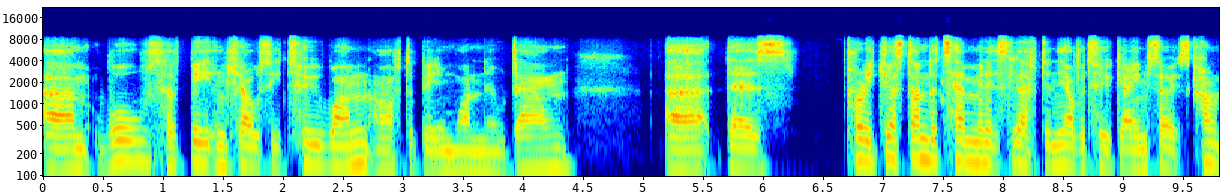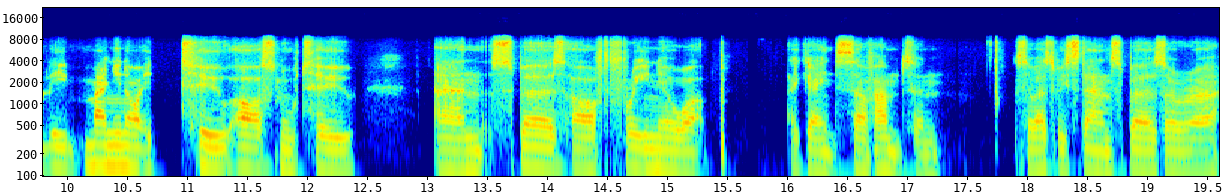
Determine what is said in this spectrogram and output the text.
Um, Wolves have beaten Chelsea 2 1 after being 1 0 down. Uh, there's probably just under 10 minutes left in the other two games. So it's currently Man United 2, Arsenal 2, and Spurs are 3 0 up against Southampton. So as we stand, Spurs are uh,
